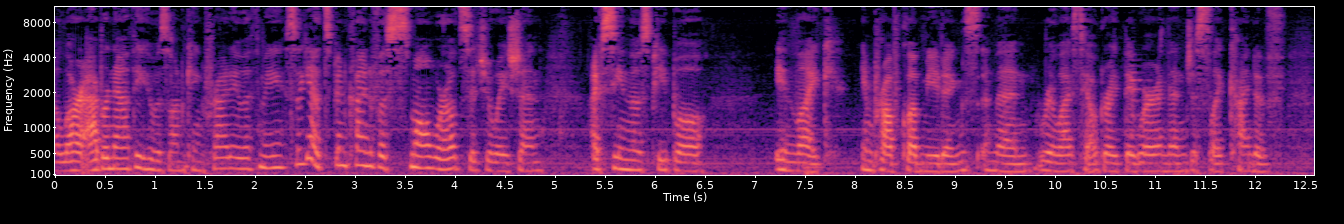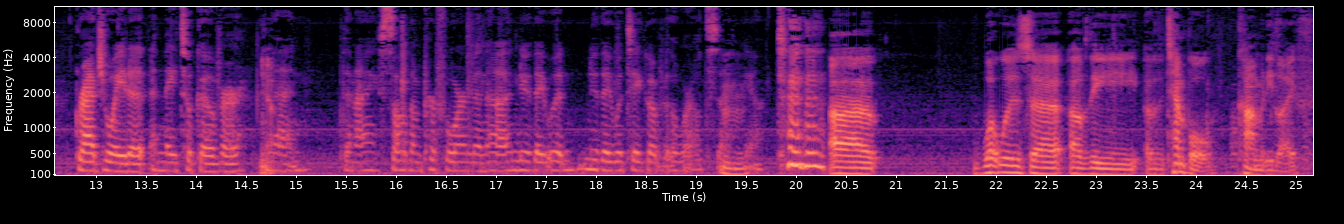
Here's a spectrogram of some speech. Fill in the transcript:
Uh, Laura Abernathy, who was on King Friday with me. So yeah, it's been kind of a small world situation. I've seen those people in like improv club meetings and then realized how great they were and then just like kind of graduated and they took over Yeah. and then then I saw them perform and uh, knew they would knew they would take over the world. So Mhm. yeah. Uh, what was uh, of the of the Temple comedy life?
